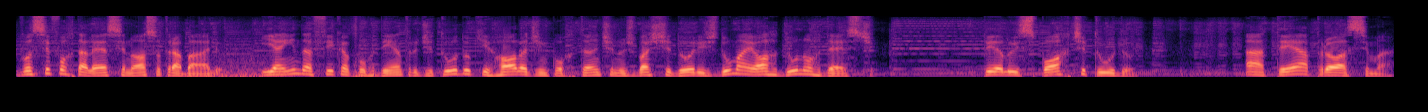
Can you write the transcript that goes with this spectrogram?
você fortalece nosso trabalho e ainda fica por dentro de tudo o que rola de importante nos bastidores do maior do Nordeste. Pelo esporte tudo. Até a próxima!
